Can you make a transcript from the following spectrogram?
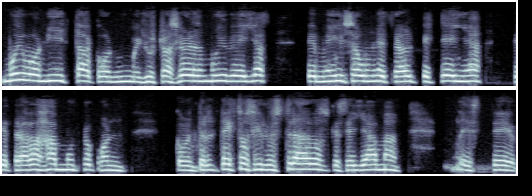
muy bonita, con ilustraciones muy bellas, que me hizo una letral pequeña que trabaja mucho con, con textos ilustrados, que se llama, este,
